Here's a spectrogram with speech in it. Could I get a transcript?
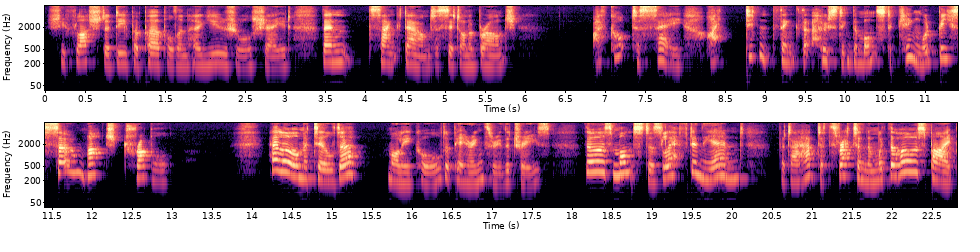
She flushed a deeper purple than her usual shade, then sank down to sit on a branch. I've got to say, I didn't think that hosting the Monster King would be so much trouble. Hello, Matilda, Molly called, appearing through the trees. Those monsters left in the end, but I had to threaten them with the hose pipe.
